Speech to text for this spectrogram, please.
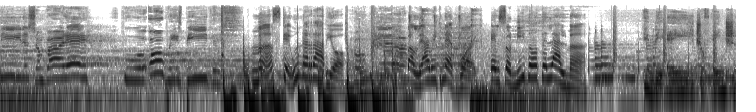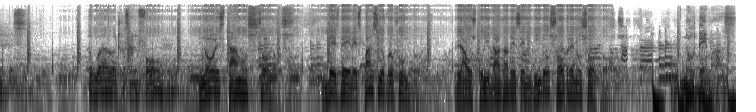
needed somebody who will always be there. Más que una radio. Balearic Network, el sonido del alma. In the age of ancients, the world was unformed. No estamos solos. Desde el espacio profundo, la oscuridad ha descendido sobre nosotros. No temas.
